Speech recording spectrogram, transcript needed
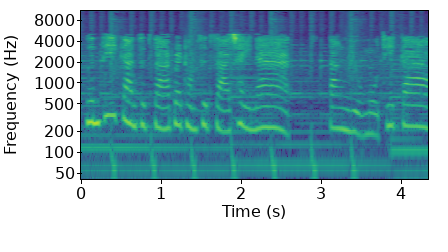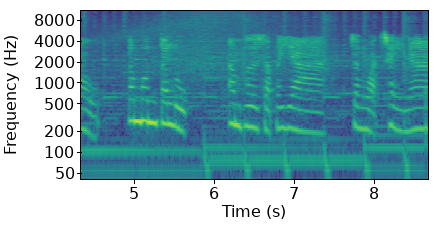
ตพื้นที่การศึกษาประถมศึกษาชัยนาท ตั้งอยู่หมู่ที่ 9 ตำบลตลุก อำเภอสัพยา จังหวัดชัยนา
